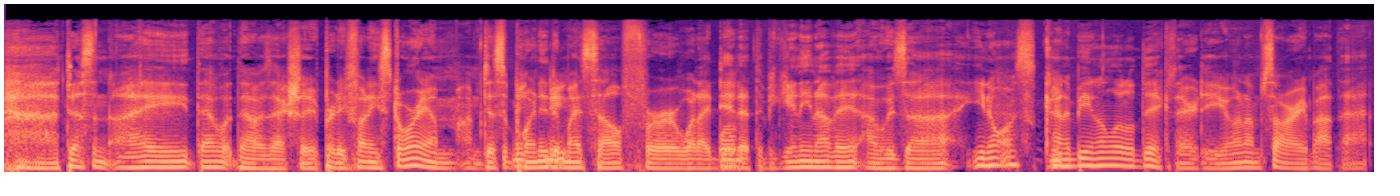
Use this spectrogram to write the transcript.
yeah. Doesn't I? That wa- that was actually a pretty funny story. I'm I'm disappointed in me- myself for what I did Well- at the beginning of it. I was uh, you know, I was kind of being a little dick there to you, and I'm sorry about that.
